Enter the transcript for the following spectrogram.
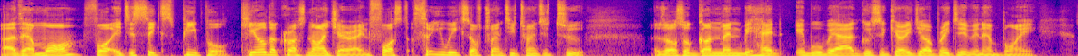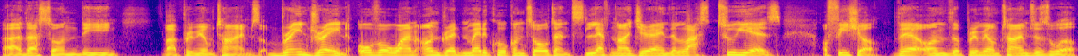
Uh, there are more 486 people killed across Nigeria in first three weeks of 2022. There's also gunmen behead Ebubeagu security operative in Ebonyi. Uh, that's on the uh, Premium Times. Brain drain. Over 100 medical consultants left Nigeria in the last two years. Official there on the Premium Times as well.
